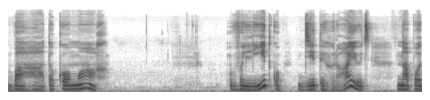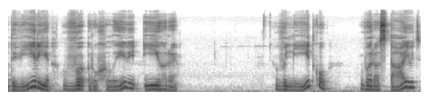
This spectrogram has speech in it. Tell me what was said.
багато комах. Влітку діти грають на подвір'ї в рухливі ігри. Влітку виростають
